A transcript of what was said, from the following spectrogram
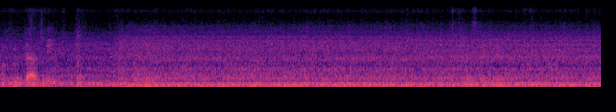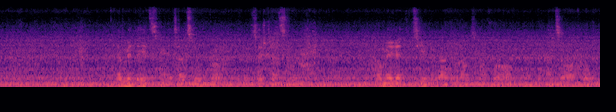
machen wir da drin. Ja, mit der Hitze jetzt auch zurückgehen. Sonst hat es noch noch mehr reduziert und werden langsam fahren. Wenn es ankommt.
